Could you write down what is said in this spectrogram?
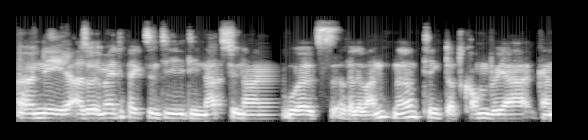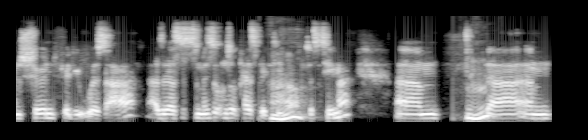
Äh, nee, also im Endeffekt sind die, die nationalen URLs relevant. Ne? Tink.com wäre ganz schön für die USA. Also das ist zumindest unsere Perspektive Aha. auf das Thema. Ähm, mhm. Da ähm,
